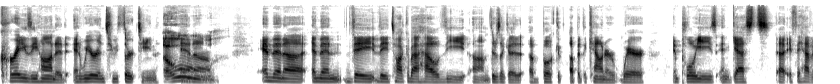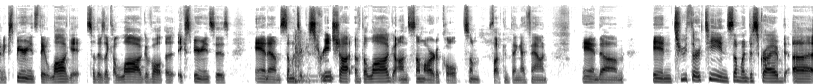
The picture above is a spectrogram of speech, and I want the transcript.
crazy haunted, and we were in two thirteen. Oh. And, um, and then uh and then they they talk about how the um there's like a, a book up at the counter where employees and guests uh, if they have an experience they log it so there's like a log of all the experiences and um someone took a screenshot of the log on some article some fucking thing i found and um in 213 someone described uh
